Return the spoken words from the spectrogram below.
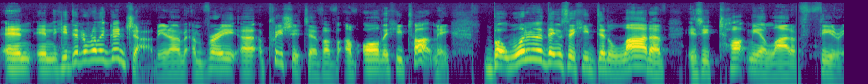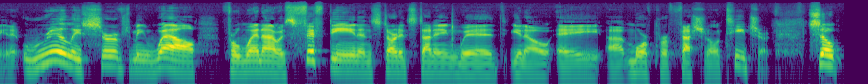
and, and he did a really good job. You know, I'm, I'm very uh, appreciative of, of all that he taught me. But one of the things that he did a lot of is he taught me a lot of theory, and it really served me well for when I was 15 and started studying with, you know, a uh, more professional teacher. So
